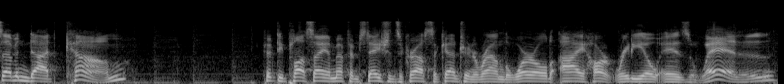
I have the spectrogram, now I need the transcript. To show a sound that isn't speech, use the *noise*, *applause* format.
1057.com. 50 plus AM FM stations across the country and around the world. iHeartRadio as well.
